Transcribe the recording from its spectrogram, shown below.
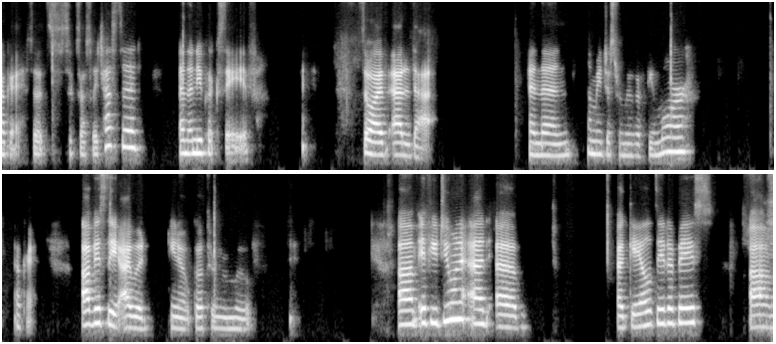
Okay, so it's successfully tested and then you click save. So I've added that. And then let me just remove a few more. Okay, obviously I would, you know, go through and remove. Um, if you do want to add a, a Gale database, um,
